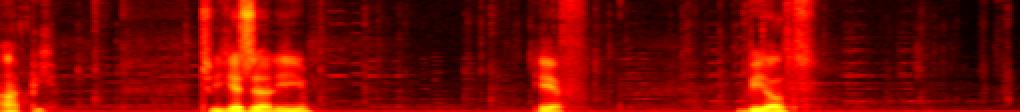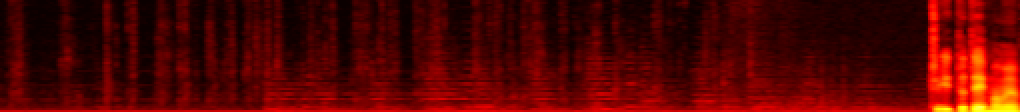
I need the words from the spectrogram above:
API. Czyli jeżeli if build Czyli tutaj mamy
